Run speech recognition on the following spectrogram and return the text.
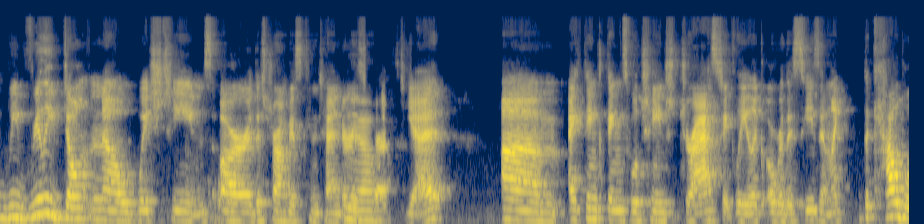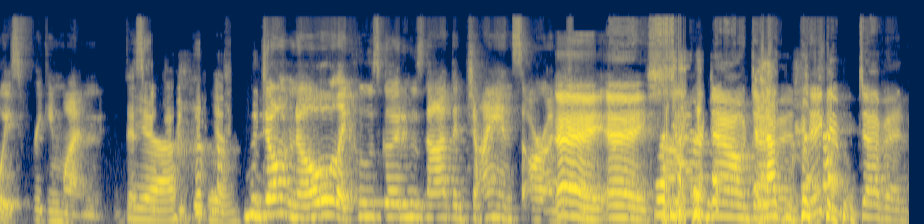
we really don't know which teams are the strongest contenders yeah. just yet. Um, I think things will change drastically like over the season. Like the Cowboys freaking won this yeah. week. yeah. We don't know like who's good, who's not. The Giants are Hey, hey, simmer down, Devan. Take it, Devan.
